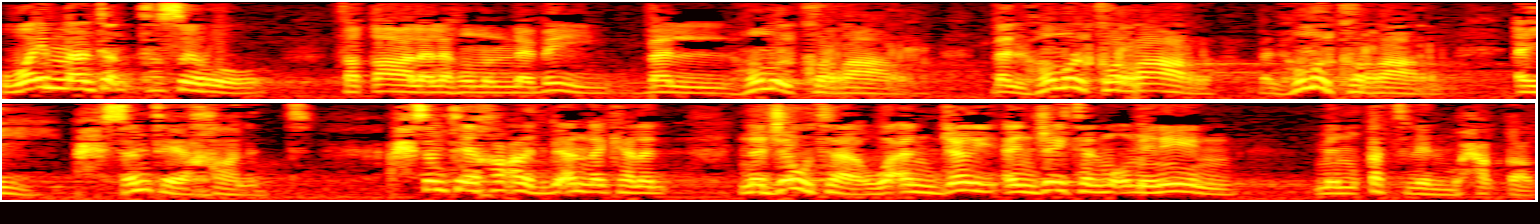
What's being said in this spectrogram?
وإما أن تنتصروا. فقال لهم النبي بل هم الكرار بل هم الكرار بل هم الكرار. أي أحسنت يا خالد. أحسنت يا خالد بأنك نجوت وأنجيت المؤمنين من قتل محقق.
